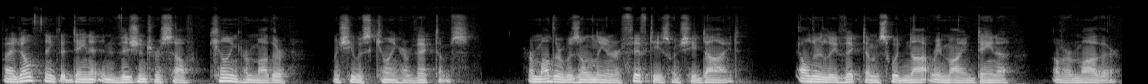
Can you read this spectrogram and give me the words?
but I don't think that Dana envisioned herself killing her mother when she was killing her victims. Her mother was only in her 50s when she died. Elderly victims would not remind Dana of her mother.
